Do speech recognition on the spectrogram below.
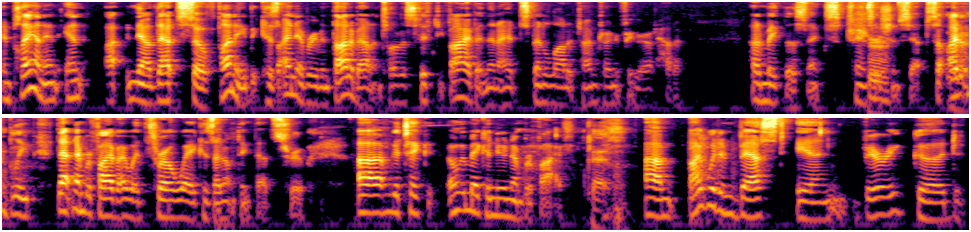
and plan. And and uh, now that's so funny because I never even thought about it until I was fifty five, and then I had to spend a lot of time trying to figure out how to how to make those next transition steps. So I don't believe that number five I would throw away because I don't think that's true. Uh, I'm gonna take. I'm gonna make a new number five. Okay. Um, I would invest in very good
